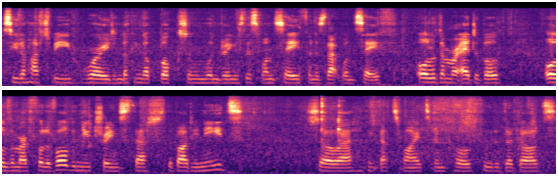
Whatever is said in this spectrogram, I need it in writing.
so you don't have to be worried and looking up books and wondering is this one safe and is that one safe. All of them are edible. All of them are full of all the nutrients that the body needs. So uh, I think that's why it's been called food of the gods.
